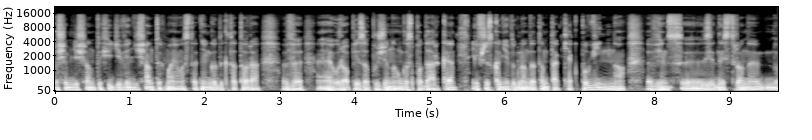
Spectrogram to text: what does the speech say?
80. i 90. Mają ostatniego dyktatora w Europie z opóźnioną gospodarkę i wszystko nie wygląda tam tak, jak powinno. Więc e, z jednej strony no,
